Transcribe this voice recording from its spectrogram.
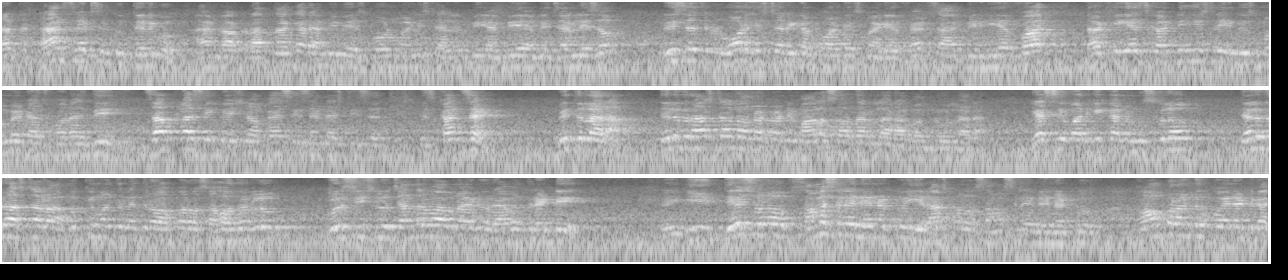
that translates into Telugu I'm doctor Ratnakar MBBS gold medallist LMB MBA MA journalism research in world historical politics, my dear friends. I have been here for 30 years continuously in this movement as far as the subclassification of SCs and STs is concerned. మిత్రులారా తెలుగు రాష్ట్రాల్లో ఉన్నటువంటి మాల సోదరులారా బంధువులారా ఎస్సీ వర్గీకరణ ముసుగులో తెలుగు రాష్ట్రాల ముఖ్యమంత్రులు ఇద్దరు అప్పరో సహోదరులు గురుశిష్యులు చంద్రబాబు నాయుడు రేవంత్ రెడ్డి. ఈ దేశంలో సమస్యలే లేనట్టు ఈ రాష్ట్రంలో సమస్యలే లేనట్టు కాంపలంటూ పోయినట్టుగా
